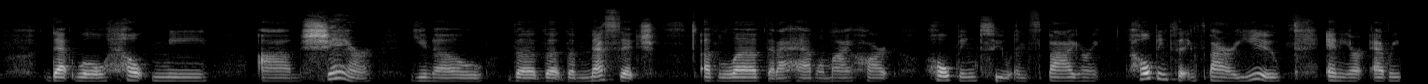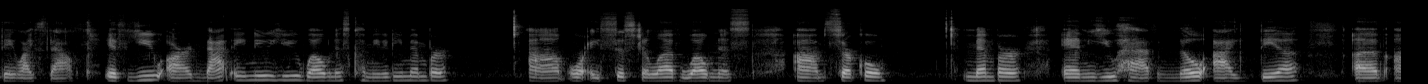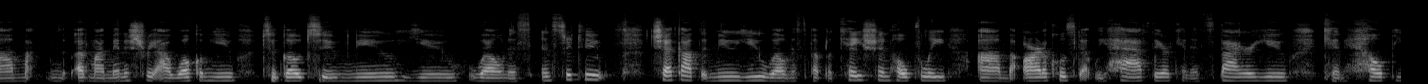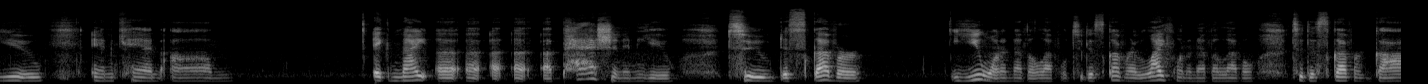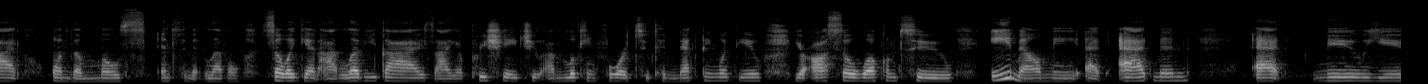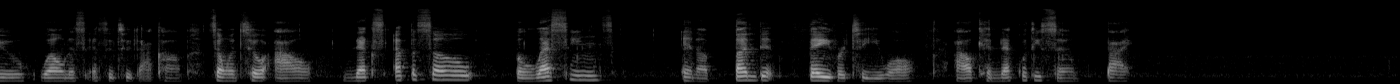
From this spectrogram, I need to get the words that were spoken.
that will help me um, share, you know, the, the, the message of love that I have on my heart, hoping to inspire hoping to inspire you in your everyday lifestyle. If you are not a New You Wellness community member um, or a Sister Love Wellness um, Circle member, and you have no idea of um, of my ministry, I welcome you to go to New You Wellness Institute. Check out the New You Wellness publication. Hopefully, um, the articles that we have there can inspire you, can help you, and can um, ignite a, a, a, a passion in you to discover you on another level, to discover life on another level, to discover God on the most intimate level. So, again, I love you guys. I appreciate you. I'm looking forward to connecting with you. You're also welcome to email me at admin at newyouwellnessinstitute.com. So, until our next episode, blessings and abundant favor to you all. I'll connect with you soon. Bye.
